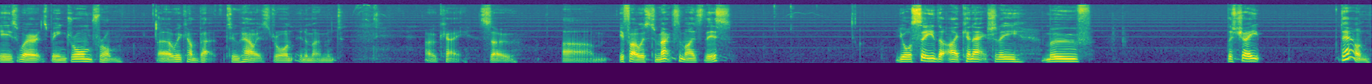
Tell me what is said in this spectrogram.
is where it's being drawn from. Uh, we come back to how it's drawn in a moment. Okay, so um, if I was to maximize this, you'll see that I can actually move the shape down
